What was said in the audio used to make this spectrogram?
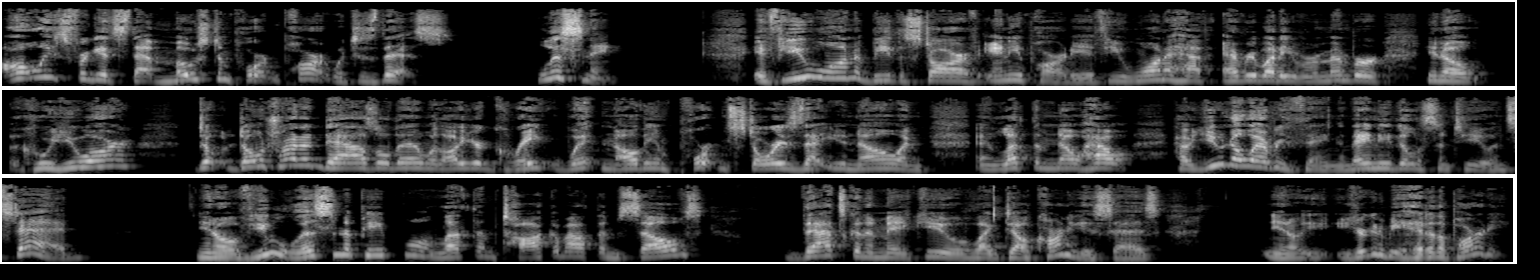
always forgets that most important part, which is this listening. If you want to be the star of any party, if you want to have everybody remember, you know, who you are, don't, don't try to dazzle them with all your great wit and all the important stories that you know and, and let them know how, how you know everything and they need to listen to you. Instead, you know, if you listen to people and let them talk about themselves, that's going to make you, like Dale Carnegie says, you know, you're going to be hit of the party.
